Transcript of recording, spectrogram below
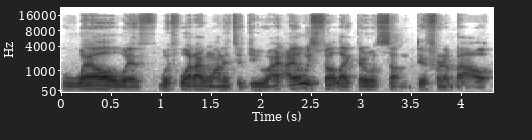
well with with what I wanted to do. I, I always felt like there was something different about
